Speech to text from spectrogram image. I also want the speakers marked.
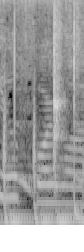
Speaker 1: Thank you for watching.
